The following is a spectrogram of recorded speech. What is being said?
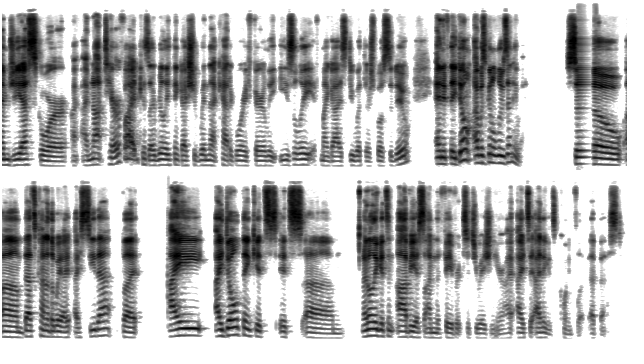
MGS score, I, am not terrified because I really think I should win that category fairly easily if my guys do what they're supposed to do. And if they don't, I was going to lose anyway. So um, that's kind of the way I, I, see that. But I I don't think it's it's um, I don't think it's an obvious I'm the favorite situation here. I, I'd say I think it's a coin flip at best.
